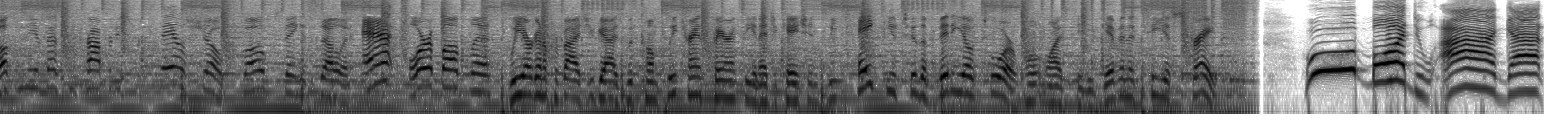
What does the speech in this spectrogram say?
Welcome to the Investment Properties for Sale show, folks. Saying it's selling at or above list. We are going to provide you guys with complete transparency and education. We take you to the video tour. Won't lie to you, giving it to you straight. Ooh, boy, do I got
